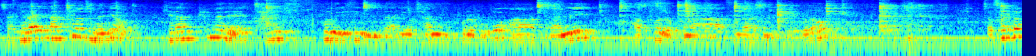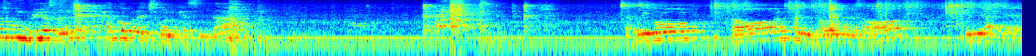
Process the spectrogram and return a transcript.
자, 계란이 다 풀어지면요. 계란 표면에 잔기포들이 생깁니다. 이 잔기포를 보고, 아, 계란이 다 풀어졌구나 생각하시면 되겠고요. 자, 설탕, 소금, 물엿을 한꺼번에 집어넣겠습니다. 자, 그리고 천천히 저으면서 균일하게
